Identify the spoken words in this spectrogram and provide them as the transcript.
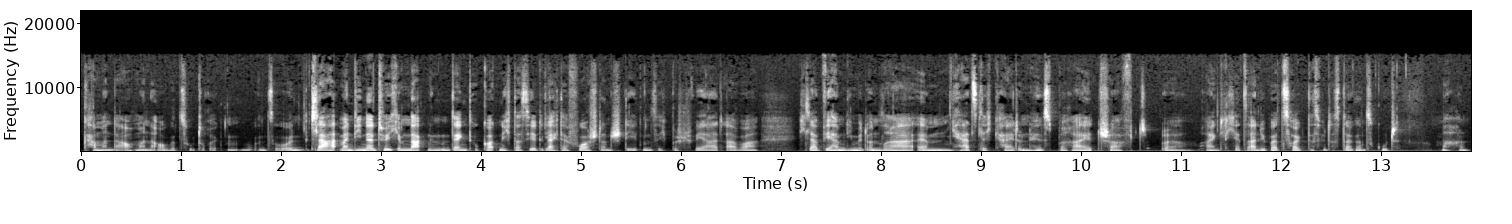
kann man da auch mal ein Auge zudrücken und so. Und klar hat man die natürlich im Nacken und denkt, oh Gott, nicht, dass hier gleich der Vorstand steht und sich beschwert. Aber ich glaube, wir haben die mit unserer ähm, Herzlichkeit und Hilfsbereitschaft äh, eigentlich jetzt alle überzeugt, dass wir das da ganz gut machen.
